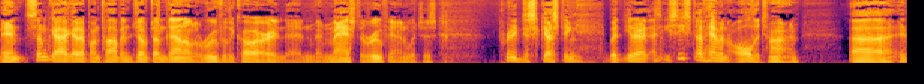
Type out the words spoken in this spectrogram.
And some guy got up on top and jumped and down on the roof of the car and, and, and mashed the roof in, which is pretty disgusting. But you know, you see stuff happen all the time. Uh,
